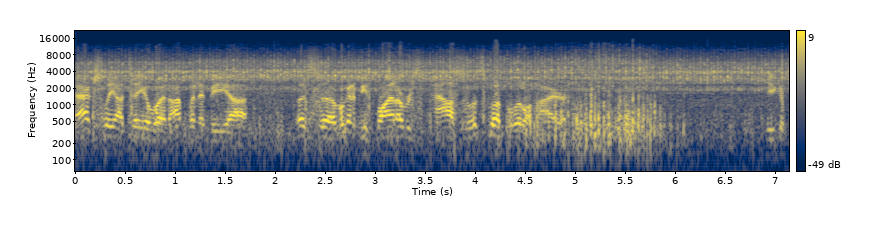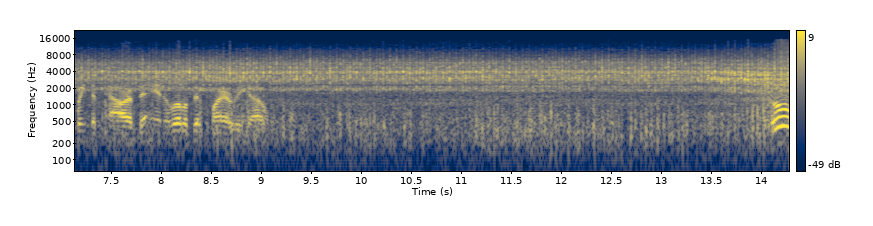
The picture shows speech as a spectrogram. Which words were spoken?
Actually, I'll tell you what, I'm going to be, uh, let's, uh, we're going to be flying over some house, so let's go up a little higher. You can bring the power bit in a little bit more. There we go. Cool.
